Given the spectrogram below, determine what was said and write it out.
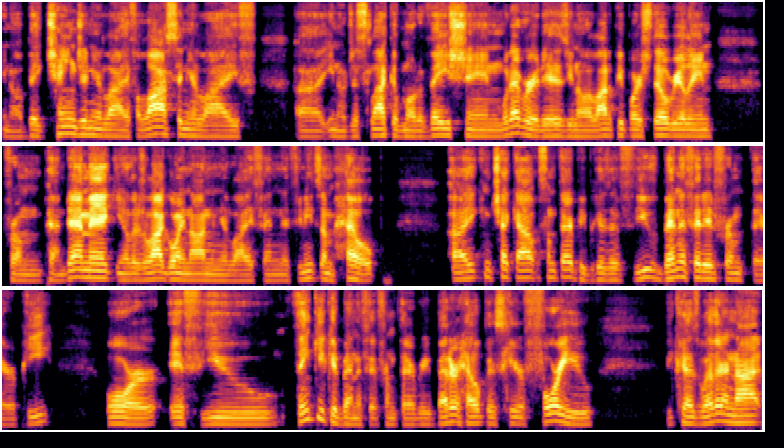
you know, a big change in your life, a loss in your life, uh, you know, just lack of motivation, whatever it is, you know, a lot of people are still reeling from pandemic, you know, there's a lot going on in your life. And if you need some help, uh, you can check out some therapy because if you've benefited from therapy or if you think you could benefit from therapy, BetterHelp is here for you because whether or not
